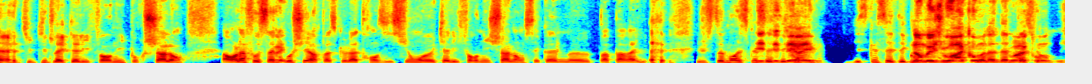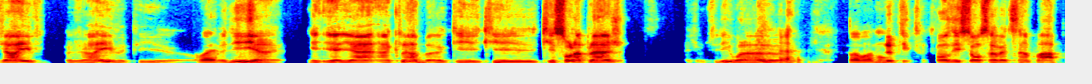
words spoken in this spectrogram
là. tu quittes la Californie pour Chaland. Alors là, faut s'accrocher hein, parce que la transition euh, Californie-Chaland, c'est quand même euh, pas pareil. Justement, est-ce que C'était Est-ce que été Non, mais je vous raconte. J'arrive, j'arrive, et puis euh, Ouais. on me dit, il y a, y un club euh, qui, qui, est, qui est sur la plage. Et je me suis dit, voilà, le, Pas vraiment. Petite transition, ça va être sympa.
